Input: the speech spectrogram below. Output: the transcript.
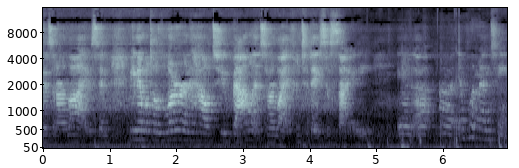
in our lives and being able to learn how to balance our life in today's society and uh, uh, implementing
